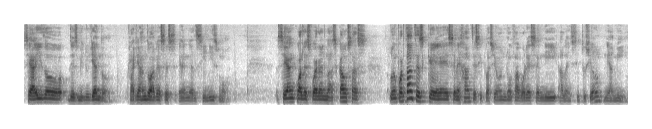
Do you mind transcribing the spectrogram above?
se ha ido disminuyendo, rayando a veces en el cinismo. Sean cuales fueran las causas, lo importante es que semejante situación no favorece ni a la institución ni a mí.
